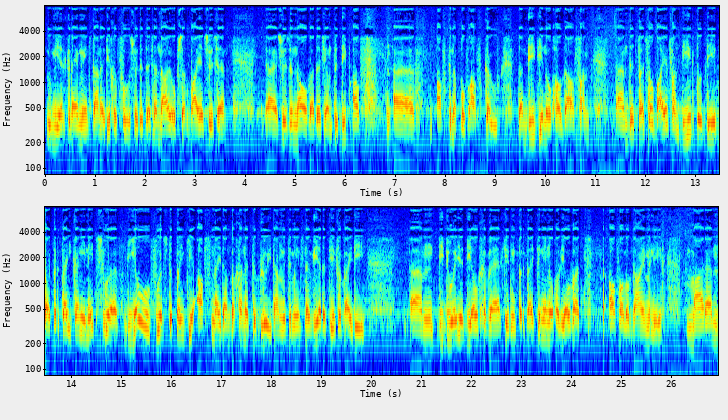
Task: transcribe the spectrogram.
hoe meer kry mens dan uit die gevoel. So dit is in daai opsig baie soos 'n uh soos 'n naal wat as jy hom te diep af uh afknip of afkou, dan weet jy nogal daarvan. Ehm um, dit wissel baie van dier tot dier. By party kan jy net so die heel voorste puntjie afsny dan begin dit te bloei. Dan moet 'n mens nou weet dat jy verby die ehm um, die dooie deel gewerk het en party kan jy nogal heelwat afval op daai manier. Maar ehm um,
